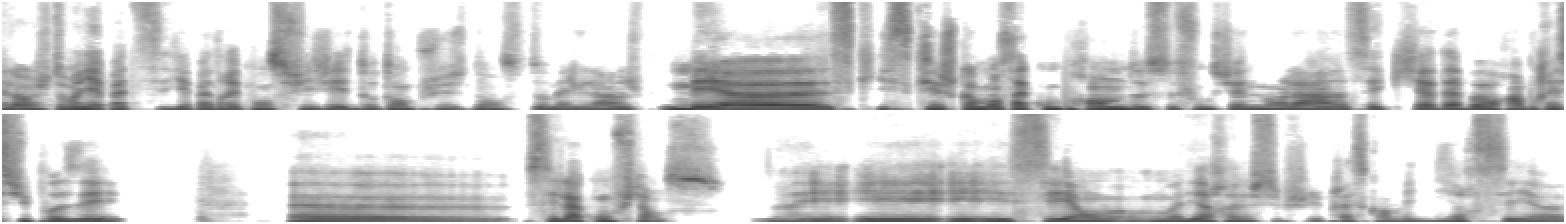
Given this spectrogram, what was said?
Alors justement, il n'y a, pas de, a pas de réponse figée, d'autant plus dans ce domaine-là. Mais euh, ce, que je commence à comprendre de ce fonctionnement-là, c'est qu'il y a d'abord un présupposé, euh, c'est la confiance. Et, c'est, on, va dire, j'ai presque envie de dire, c'est euh,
